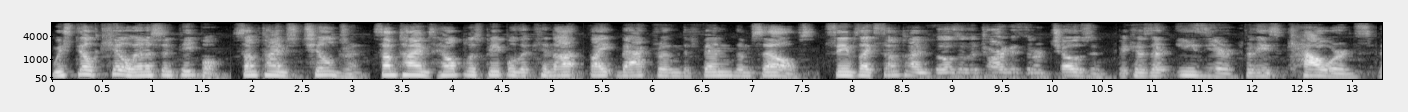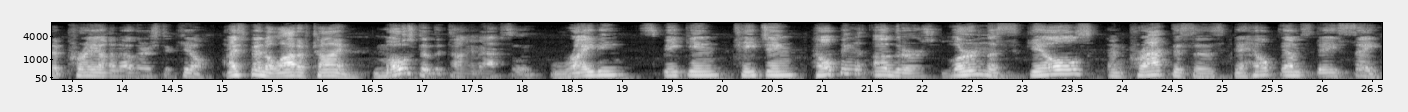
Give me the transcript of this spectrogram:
We still kill innocent people, sometimes children, sometimes helpless people that cannot fight back and defend themselves. Seems like sometimes those are the targets that are chosen because they're easier for these cowards that prey on others to kill. I spend a lot of time, most of the time actually, writing, speaking, teaching, helping others learn the skills and practices to help them stay safe.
